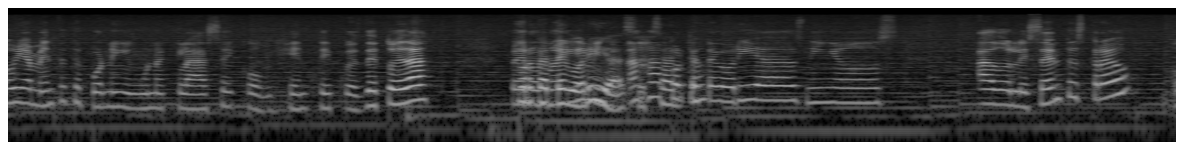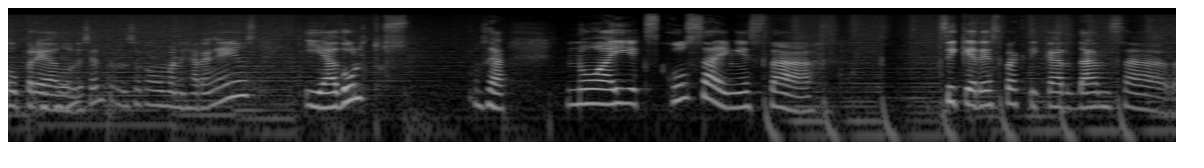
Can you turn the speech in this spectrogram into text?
Obviamente te ponen en una clase con gente pues de tu edad. Pero Por no hay categorías. Ajá, por categorías, niños, adolescentes creo, o preadolescentes, no sé cómo manejarán ellos, y adultos. O sea, no hay excusa en esta... Si querés practicar danzas,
